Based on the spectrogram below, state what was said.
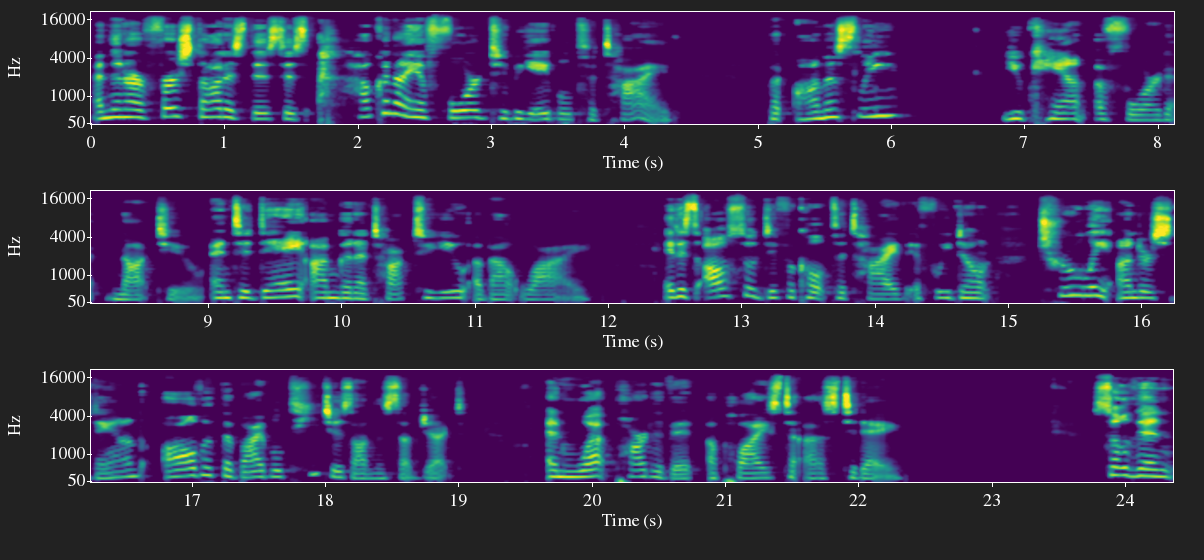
And then our first thought is this is how can I afford to be able to tithe? But honestly, you can't afford not to. And today I'm going to talk to you about why. It is also difficult to tithe if we don't truly understand all that the Bible teaches on the subject and what part of it applies to us today. So then,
